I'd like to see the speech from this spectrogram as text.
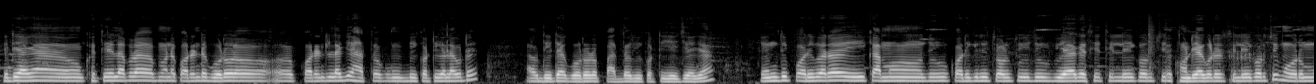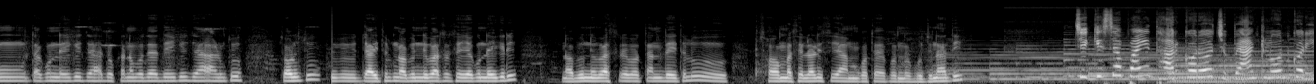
ସେଠି ଆଜ୍ଞା କ୍ଷତି ହେଲା ପୁରା ମାନେ କରେଣ୍ଟ ଗୋଡ଼ କରେଣ୍ଟ ଲାଗି ହାତ ବି କଟିଗଲା ଗୋଟେ ଆଉ ଦୁଇଟା ଗୋଡ଼ର ପାଦ ବି କଟିଯାଇଛି ଆଜ୍ଞା ଏମିତି ପରିବାର ଏଇ କାମ ଯେଉଁ କରିକିରି ଚଳୁଛୁ ଯେଉଁ ବ୍ୟାଗ୍ ସେ ସିଲେଇ କରୁଛି ଖଣ୍ଡିଆ ଗୋଡ଼ରେ ସିଲେଇ କରୁଛି ମୋର ମୁଁ ତାକୁ ନେଇକି ଯାହା ଦୋକାନ ବଜାର ଦେଇକି ଯାହା ଆଣୁଛୁ ଚଳୁଛୁ ଯାଇଥିଲୁ ନବୀନ ନିବାସ ସେଇଆକୁ ନେଇକିରି ନବୀନ ନିବାସରେ ବର୍ତ୍ତମାନ ଦେଇଥିଲୁ ଛଅ ମାସ ହେଲାଣି ସିଏ ଆମ କଥା ଏପର୍ଯ୍ୟନ୍ତ ବୁଝୁନାହାନ୍ତି চিকিৎসা পাই ধার করজ ব্যাঙ্ক লোন করে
